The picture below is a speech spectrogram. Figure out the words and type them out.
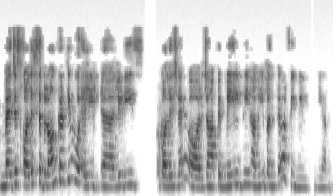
मैं जिस कॉलेज से बिलोंग करती हूँ वो लेडीज़ कॉलेज है और जहाँ पे मेल भी हम ही बनते हैं और फीमेल भी हम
